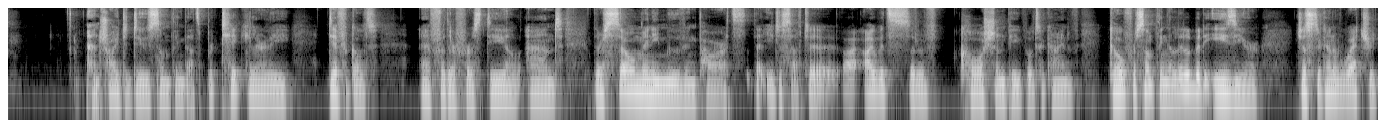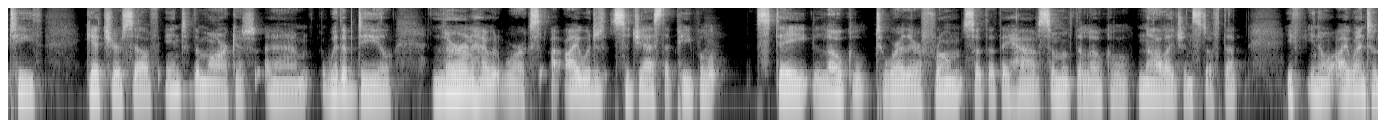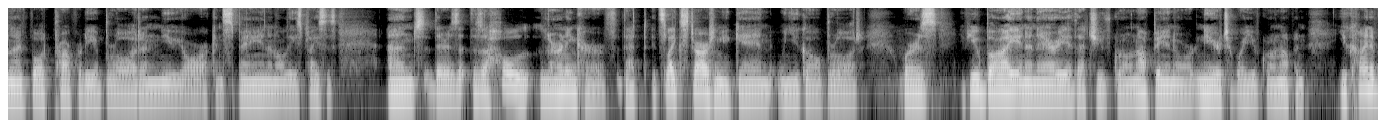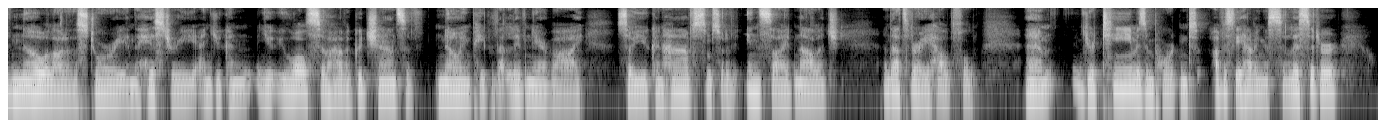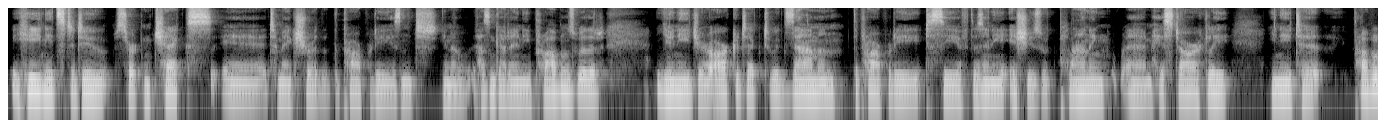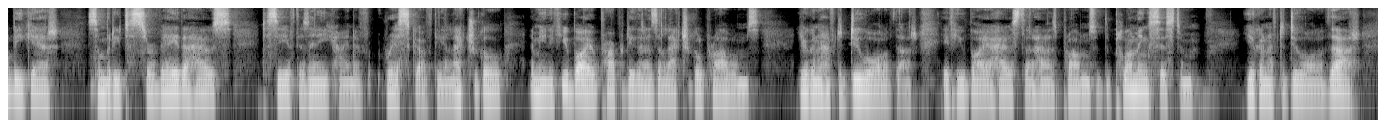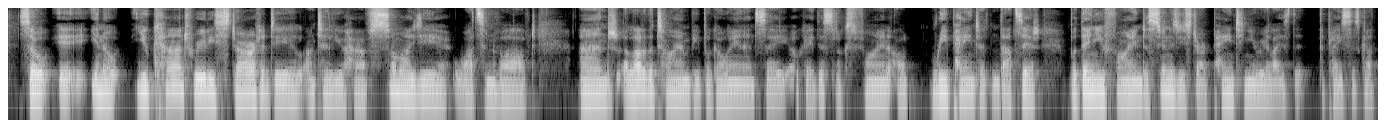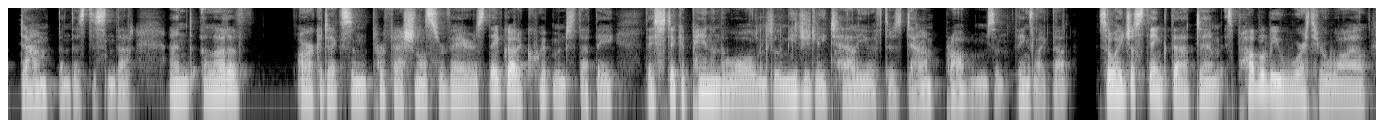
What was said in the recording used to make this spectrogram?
and try to do something that's particularly difficult uh, for their first deal. And there's so many moving parts that you just have to, I, I would sort of caution people to kind of go for something a little bit easier just to kind of wet your teeth get yourself into the market um, with a deal, learn how it works. I would suggest that people stay local to where they're from so that they have some of the local knowledge and stuff that if you know I went and I've bought property abroad in New York and Spain and all these places and there's there's a whole learning curve that it's like starting again when you go abroad. Whereas if you buy in an area that you've grown up in or near to where you've grown up in, you kind of know a lot of the story and the history, and you can you, you also have a good chance of knowing people that live nearby. So you can have some sort of inside knowledge, and that's very helpful. Um, your team is important. Obviously, having a solicitor he needs to do certain checks uh, to make sure that the property isn't, you know, hasn't got any problems with it. You need your architect to examine the property to see if there's any issues with planning um, historically. You need to probably get somebody to survey the house to see if there's any kind of risk of the electrical. I mean, if you buy a property that has electrical problems, you're going to have to do all of that. If you buy a house that has problems with the plumbing system, you're going to have to do all of that. So, you know, you can't really start a deal until you have some idea what's involved. And a lot of the time, people go in and say, okay, this looks fine. I'll repaint it and that's it. But then you find as soon as you start painting, you realize that the place has got damp and there's this and that. And a lot of architects and professional surveyors, they've got equipment that they, they stick a pin in the wall and it'll immediately tell you if there's damp problems and things like that. So I just think that um, it's probably worth your while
